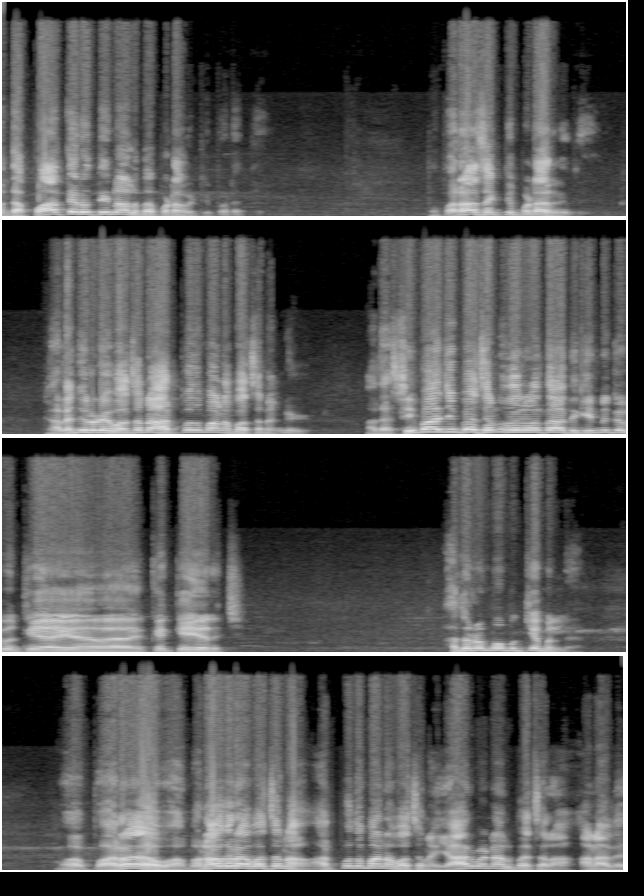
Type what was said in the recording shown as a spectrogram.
அந்த பாத்திரத்தினால் அந்த படம் வெற்றி பெறது இப்போ பராசக்தி படம் இருக்குது. கலைஞருடைய வசனம் அற்புதமான வசனங்கள். அதை சிவாஜி பேசுனதுனால தான் அதுக்கு இன்னும் கேட்க ஏறுச்சு. அது ரொம்ப முக்கியம் இல்லை பர மனோகரா வசனம் அற்புதமான வசனம் யார் வேணாலும் பேசலாம். ஆனால் அதை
